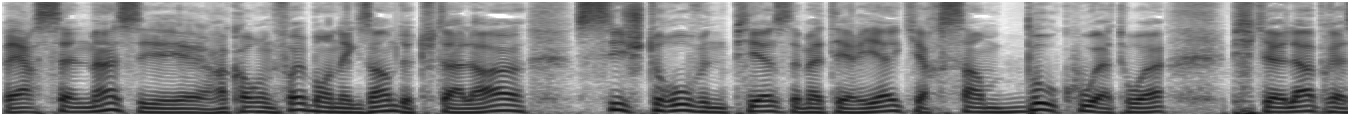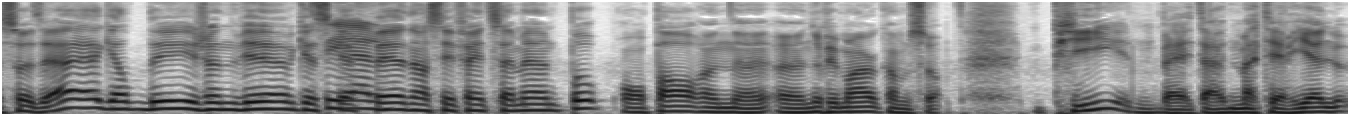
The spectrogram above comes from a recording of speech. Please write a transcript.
Ben, harcèlement, c'est encore une fois mon exemple de tout à l'heure. Si je trouve une pièce de matériel qui ressemble beaucoup à toi, puis que là, après ça, je dis, hey, regardez, Geneviève, qu'est-ce qu'elle elle. fait dans ses fins de semaine? Poup, on part une, une rumeur comme ça. Puis, ben, t'as du matériel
